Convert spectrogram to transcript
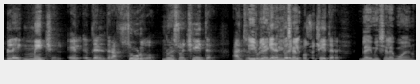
Blake Mitchell, el, del draft zurdo, no es switch hitter. Ah, entonces tú qué quieres, tú eres equipo switch hitter. Blake Mitchell es bueno.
